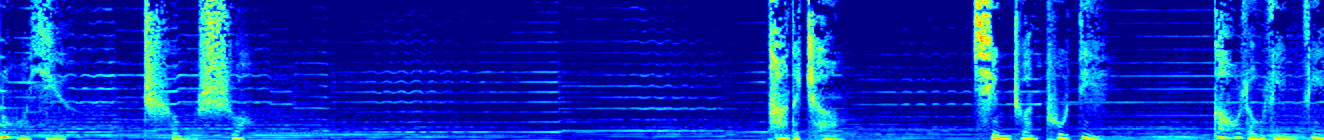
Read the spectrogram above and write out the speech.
落影成霜，他的城，青砖铺地，高楼林立。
